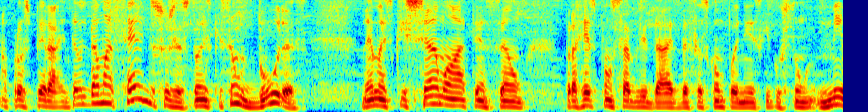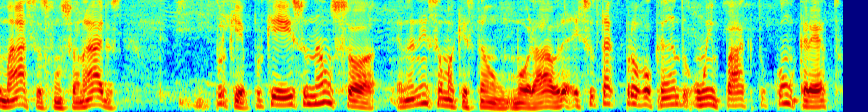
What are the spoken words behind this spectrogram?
a prosperar. Então, ele dá uma série de sugestões que são duras, né, mas que chamam a atenção para a responsabilidade dessas companhias que costumam mimar seus funcionários por quê? Porque isso não só, não é nem só uma questão moral, isso está provocando um impacto concreto,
